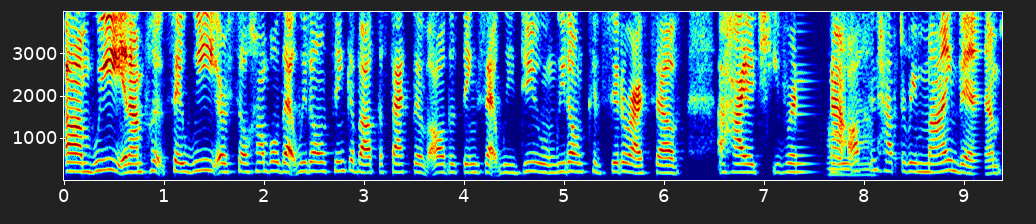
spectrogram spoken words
Um, we and I'm put say we are so humble that we don't think about the fact of all the things that we do, and we don't consider ourselves a high achiever. And oh, I yeah. often have to remind them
